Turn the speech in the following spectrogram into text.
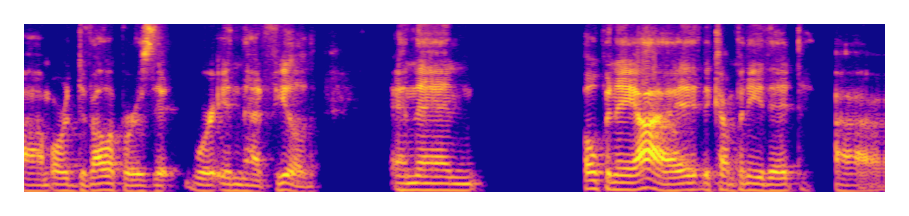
um, or developers that were in that field. And then OpenAI, the company that uh,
